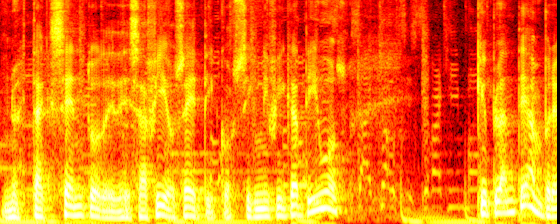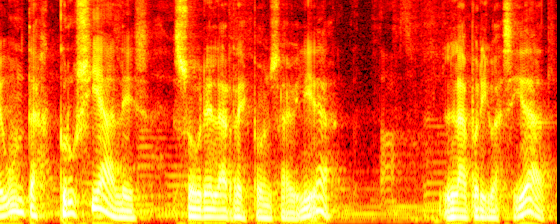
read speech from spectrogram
no está exento de desafíos éticos significativos que plantean preguntas cruciales sobre la responsabilidad, la privacidad,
